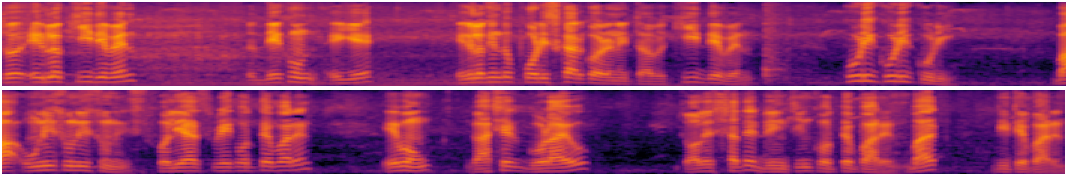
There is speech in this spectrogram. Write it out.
তো এগুলো কি দেবেন? দেখুন, এই যে, এগুলো কিন্তু পরিষ্কার করে নিতে হবে। কি দেবেন? কুড়ি কুড়ি কুড়ি বা উনিশ উনিশ উনিশ ফলিয়ার স্প্রে করতে পারেন এবং গাছের গোড়ায়ও জলের সাথে ড্রিঙ্কিং করতে পারেন বা দিতে পারেন।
